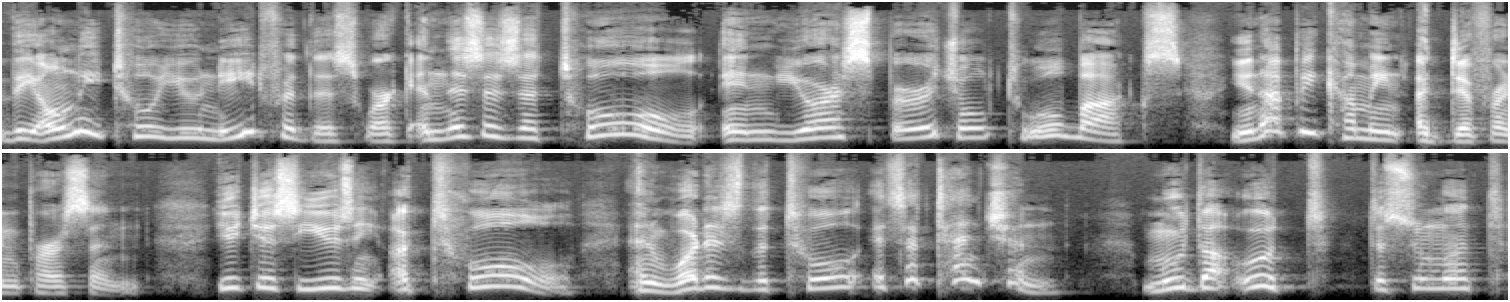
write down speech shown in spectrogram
the only tool you need for this work, and this is a tool in your spiritual toolbox. You're not becoming a different person. You're just using a tool. And what is the tool? It's attention. Muda'ut, tesumat,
